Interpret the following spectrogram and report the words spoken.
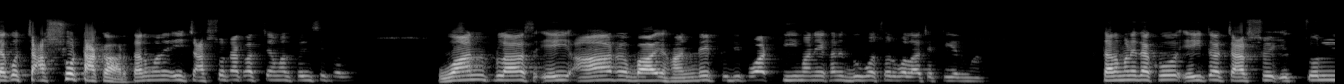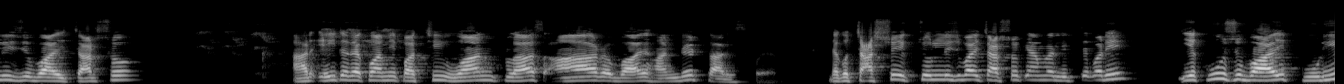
দেখো চারশো টাকার, তার মানে এই চারশো টাকা হচ্ছে আমার প্রিন্সিপাল ওয়ান প্লাস এই r by hundred to the power t মানে এখানে দু বছর বলা আছে টি এর মান। তার মানে দেখো এইটা চারশো একচল্লিশ বাই চারশো আর এইটা দেখো আমি পাচ্ছি one plus r by hundred তার স্কোয়ার। দেখো চারশো একচল্লিশ বাই চারশোকে আমরা লিখতে পারি একুশ বাই কুড়ি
